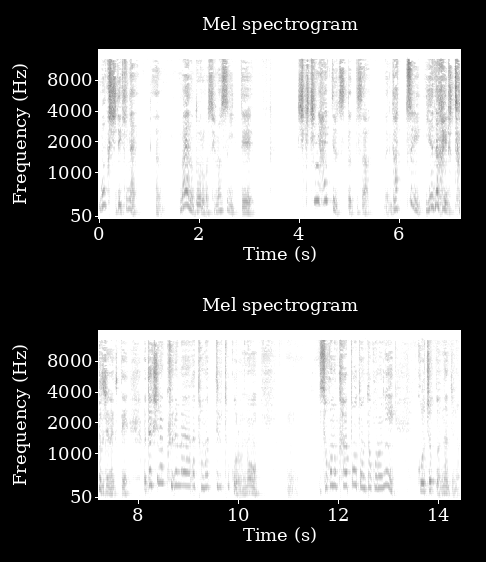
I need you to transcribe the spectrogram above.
目視できない。前の道路が狭すぎて敷地に入ってるっつったってさがっつり家の中いるってことじゃなくて私の車が止まってるところの、うん、そこのカーポートのところにこうちょっと何て言うの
